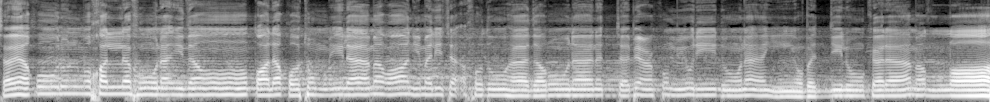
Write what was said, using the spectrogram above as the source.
سيقول المخلفون إذا انطلقتم إلى مغانم لتأخذوها ذرونا نتبعكم يريدون أن يبدلوا كلام الله.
